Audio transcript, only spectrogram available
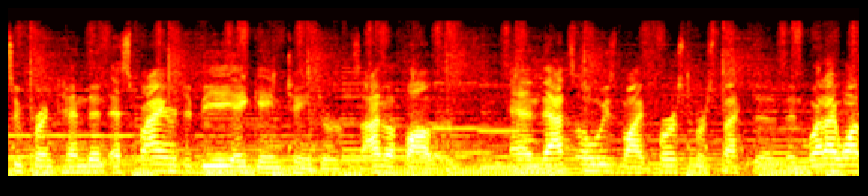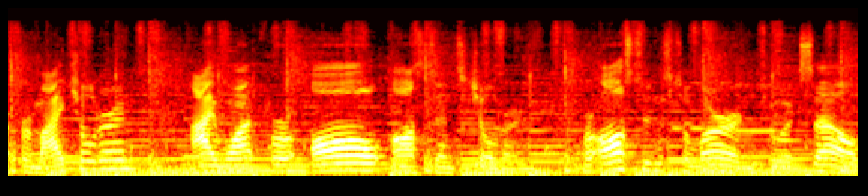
superintendent aspiring to be a game changer. I'm a father, and that's always my first perspective. And what I want for my children, I want for all Austin's children, for all students to learn, to excel,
